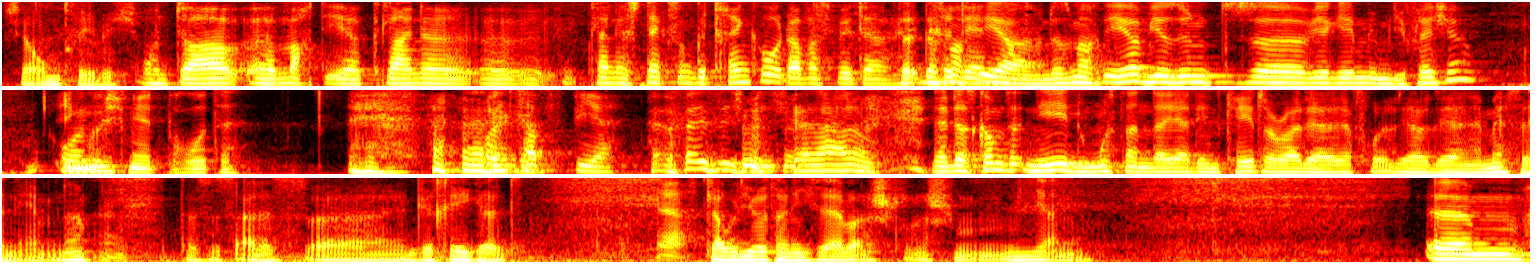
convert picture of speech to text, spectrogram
ist ja umtriebig. Und da äh, macht ihr kleine, äh, kleine Snacks und Getränke oder was wird da? Das, das macht er. Das macht er. Wir sind, äh, wir geben ihm die Fläche. Ingo schmiert Brote. und Zapfbier. Weiß ich nicht, keine Ahnung. Ja, das kommt, nee, du musst dann da ja den Caterer der, der, der, der Messe nehmen. Ne? Das ist alles äh, geregelt. Ja. Ich glaube, die wird er nicht selber schmieren. Ähm,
